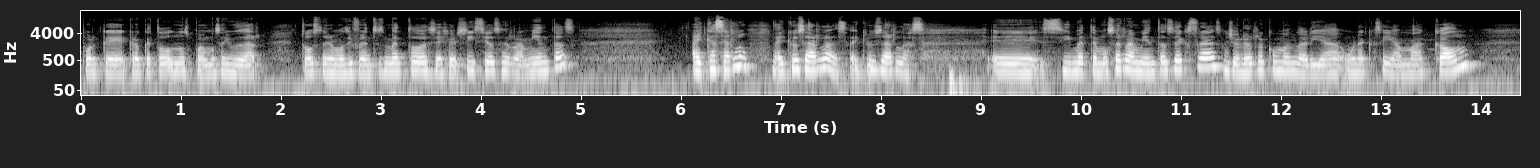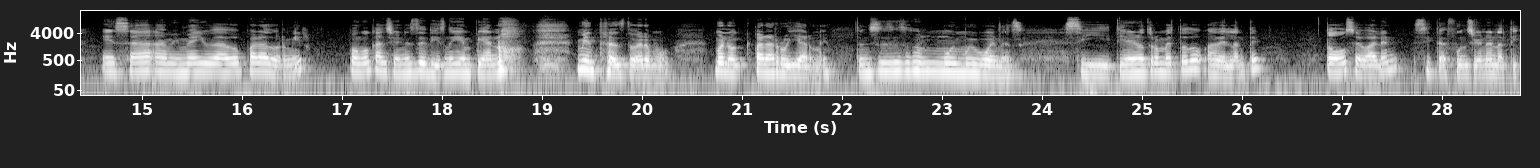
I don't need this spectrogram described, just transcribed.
porque creo que todos nos podemos ayudar. Todos tenemos diferentes métodos, ejercicios, herramientas. Hay que hacerlo, hay que usarlas, hay que usarlas. Eh, si metemos herramientas extras, yo les recomendaría una que se llama Calm. Esa a mí me ha ayudado para dormir. Pongo canciones de Disney en piano mientras duermo. Bueno, para arrullarme. Entonces esas son muy muy buenas. Si tienen otro método, adelante. Todos se valen si te funcionan a ti.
